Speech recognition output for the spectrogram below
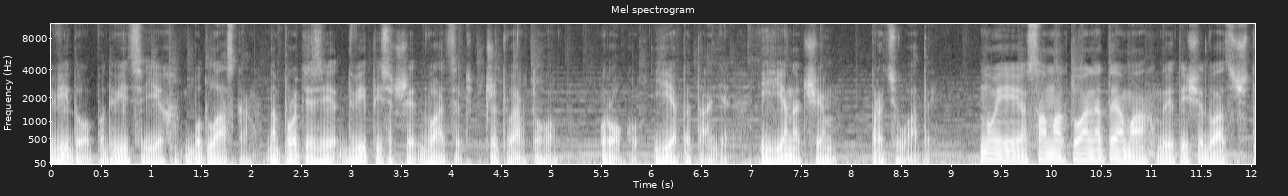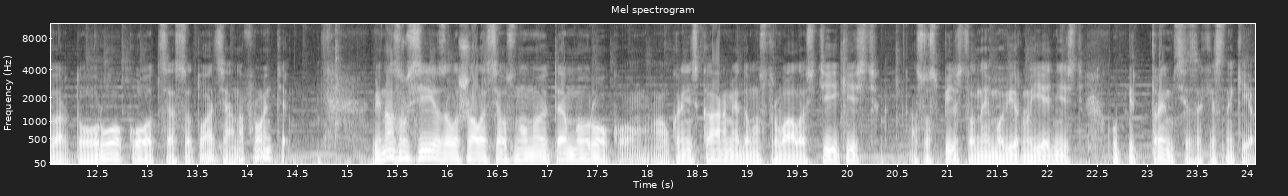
відео. Подивіться їх, будь ласка, на протязі 2024 року. Є питання і є над чим працювати. Ну і сама актуальна тема 2024 року це ситуація на фронті. Війна з Росією залишалася основною темою року. Українська армія демонструвала стійкість, а суспільство неймовірну єдність у підтримці захисників.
